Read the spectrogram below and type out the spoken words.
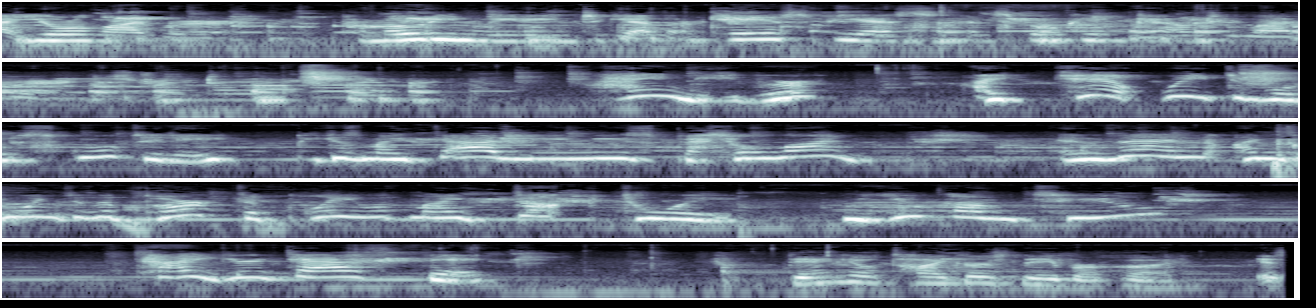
at your library, promoting reading together. KSPS and Spokane County Library District. Hi, neighbor. I can't wait to go to school today because my dad made me special lunch. And then I'm going to the park to play with my duck toy. Will you come too? Tiger-tastic. Daniel Tiger's neighborhood.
